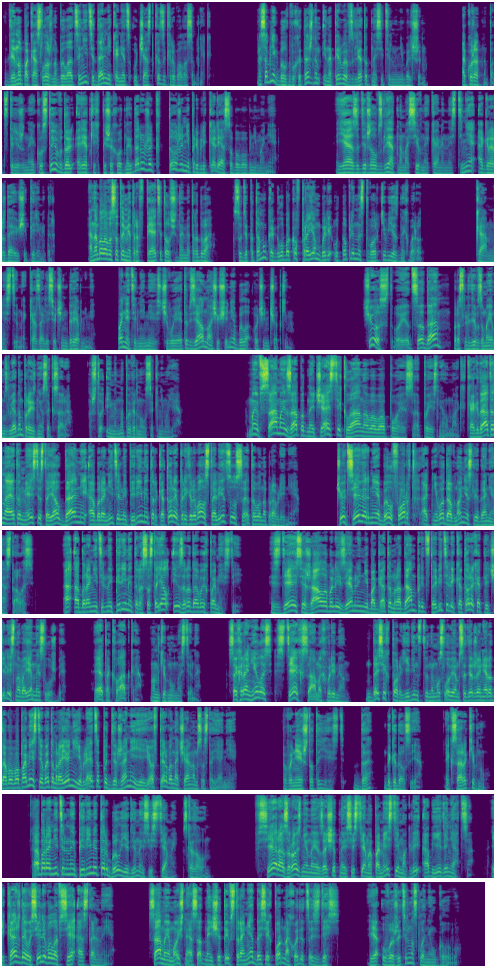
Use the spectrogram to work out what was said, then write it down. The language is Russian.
Длину пока сложно было оценить, и дальний конец участка закрывал особняк. Особняк был двухэтажным и на первый взгляд относительно небольшим. Аккуратно подстриженные кусты вдоль редких пешеходных дорожек тоже не привлекали особого внимания. Я задержал взгляд на массивной каменной стене, ограждающей периметр. Она была высотой метров пять и толщиной метра два, судя по тому, как глубоко в проем были утоплены створки въездных ворот. Камни стены казались очень древними. Понятия не имею, с чего я это взял, но ощущение было очень четким. «Чувствуется, да?» — проследив за моим взглядом, произнес Эксара. Что именно повернулся к нему я. «Мы в самой западной части кланового пояса», — пояснил маг. «Когда-то на этом месте стоял дальний оборонительный периметр, который прикрывал столицу с этого направления. Чуть севернее был форт, от него давно ни следа не осталось. А оборонительный периметр состоял из родовых поместий. Здесь жаловали земли небогатым родам, представители которых отличились на военной службе. Эта кладка, — он кивнул на стены, — сохранилась с тех самых времен. До сих пор единственным условием содержания родового поместья в этом районе является поддержание ее в первоначальном состоянии. «В ней что-то есть, да?» — догадался я. Эксара кивнул. «Оборонительный периметр был единой системой», — сказал он. «Все разрозненные защитные системы поместья могли объединяться, и каждая усиливала все остальные. Самые мощные осадные щиты в стране до сих пор находятся здесь». Я уважительно склонил голову.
